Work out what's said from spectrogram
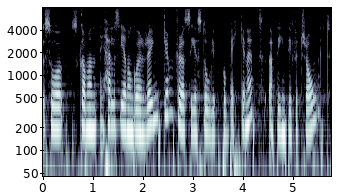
så ska man helst genomgå en röntgen för att se storlek på bäckenet, att det inte är för trångt.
